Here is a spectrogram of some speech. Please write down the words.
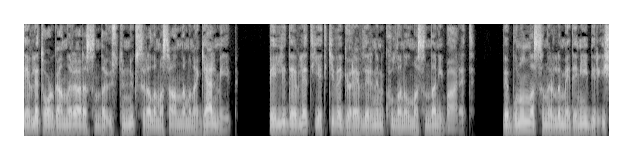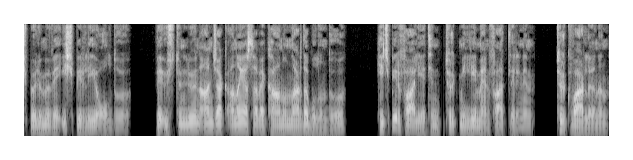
devlet organları arasında üstünlük sıralaması anlamına gelmeyip, belli devlet yetki ve görevlerinin kullanılmasından ibaret ve bununla sınırlı medeni bir iş bölümü ve işbirliği olduğu ve üstünlüğün ancak anayasa ve kanunlarda bulunduğu, hiçbir faaliyetin Türk milli menfaatlerinin, Türk varlığının,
